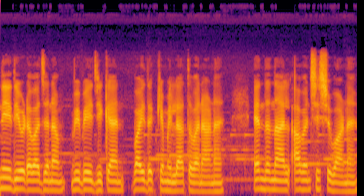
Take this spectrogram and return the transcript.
നീതിയുടെ വചനം വിവേചിക്കാൻ വൈദഗ്ധ്യമില്ലാത്തവനാണ്. എന്തെന്നാൽ അവൻ ശിശുവാണ്.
